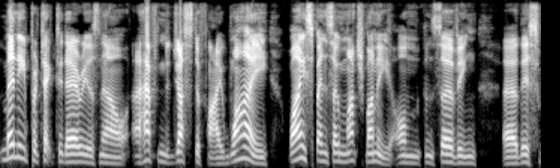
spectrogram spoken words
Many protected areas now are having to justify why why spend so much money on conserving uh, this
